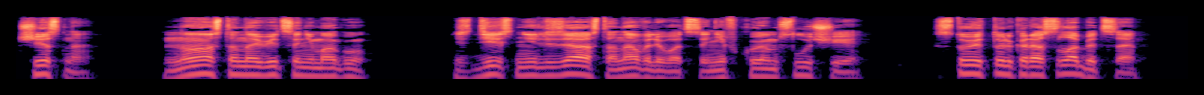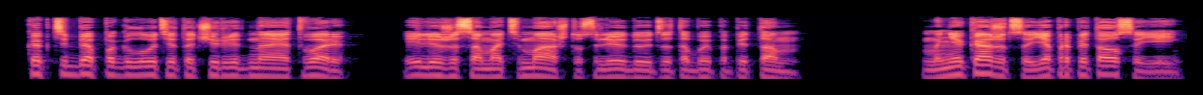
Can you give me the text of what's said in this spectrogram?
честно, но остановиться не могу. Здесь нельзя останавливаться ни в коем случае. Стоит только расслабиться, как тебя поглотит очередная тварь или же сама тьма, что следует за тобой по пятам. Мне кажется, я пропитался ей,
